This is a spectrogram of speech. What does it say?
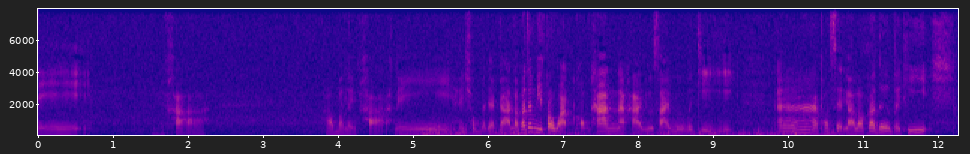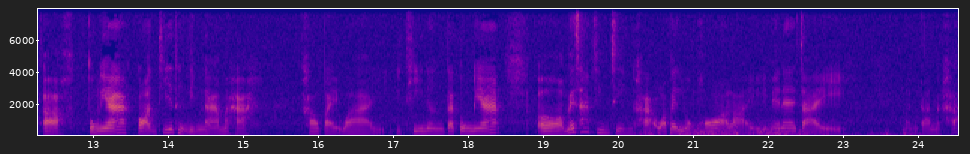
นี่นี่ค่ะเข้ามาเลยค่ะ นี่ให้ชมบรรยากาศ แล้วก็จะมีประวัติของท่านนะคะ อยู่ซ้ายมือเมื่อกี้อ่าพอเสร็จแล้วเราก็เดินไปที่ ตรงเนี้ยก่อนที่จะถึงริมน้ำนะคะ เข้าไปไหว้อีกทีหนึงแต่ตรงเนี้ยเออไม่ทราบจริง ๆ ค่ะ ว่าเป็นหลวงพ่ออะไรไม่แน่ใจเหมือนกันค่ะ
